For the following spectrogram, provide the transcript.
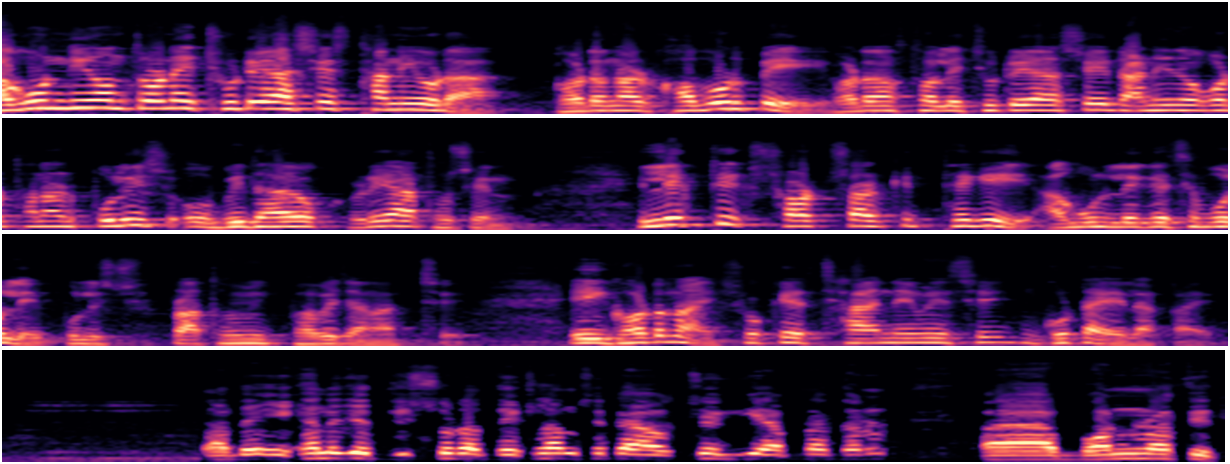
আগুন নিয়ন্ত্রণে ছুটে আসে স্থানীয়রা। ঘটনার খবর পেয়ে ঘটনাস্থলে ছুটে আসে রানীনগর থানার পুলিশ ও বিধায়ক Reyat Hossain. Electric short circuit থেকেই আগুন লেগেছে বলে পুলিশ প্রাথমিকভাবে জানাচ্ছে। এই ঘটনায় শোকের ছায়া নেমেছে গোটা এলাকায়। তাদের এখানে যে দৃশ্যটা দেখলাম সেটা হচ্ছে গিয়ে আপনার ধরুন বর্ণনাতীত,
